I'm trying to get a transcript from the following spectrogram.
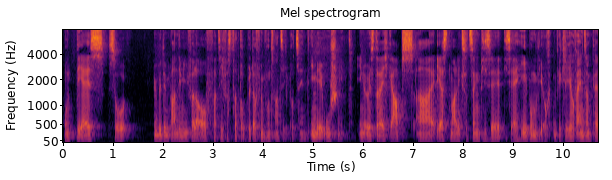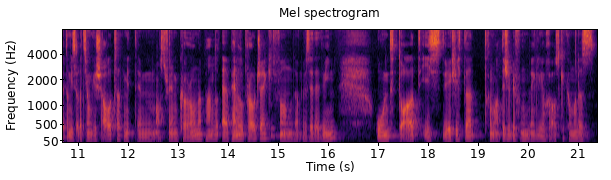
Und der ist so über den Pandemieverlauf hat sich fast verdoppelt auf 25 Prozent im EU-Schnitt. In Österreich gab es äh, erstmalig sozusagen diese, diese Erhebung, die auch wirklich auf Einsamkeit und Isolation geschaut hat mit dem Austrian Corona Panel, äh, Panel Project von der Universität Wien. Und dort ist wirklich der dramatische Befund eigentlich auch rausgekommen, dass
